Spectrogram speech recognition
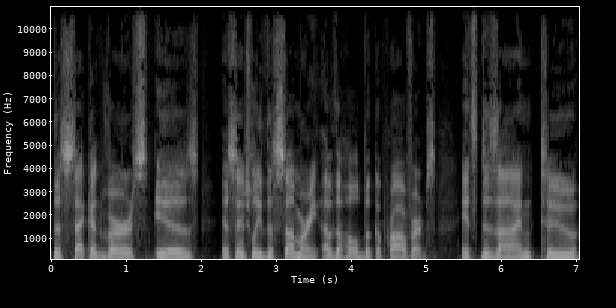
The second verse is essentially the summary of the whole book of Proverbs. It's designed to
